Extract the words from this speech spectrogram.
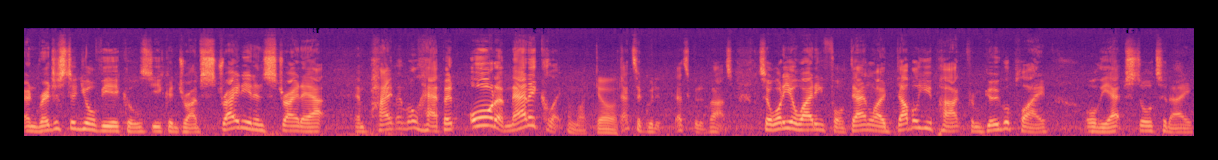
and registered your vehicles, you can drive straight in and straight out, and payment will happen automatically. Oh my god. That's a good. That's a good advance. So what are you waiting for? Download W Park from Google Play or the App Store today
